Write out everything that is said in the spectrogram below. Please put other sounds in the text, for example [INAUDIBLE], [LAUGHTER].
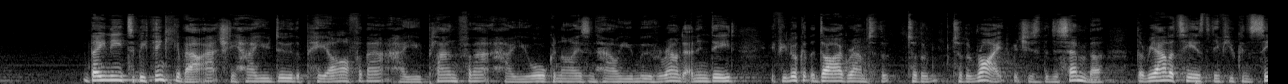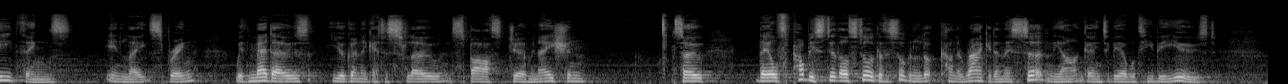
they need to be thinking about actually how you do the PR for that, how you plan for that, how you organise and how you move around it. And indeed, if you look at the diagram to the, to the, to the right, which is the December, the reality is that if you seed things in late spring, with meadows, you're going to get a slow and sparse germination. So they'll probably still, they'll still, they're still going to look kind of ragged, and they certainly aren't going to be able to be used,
